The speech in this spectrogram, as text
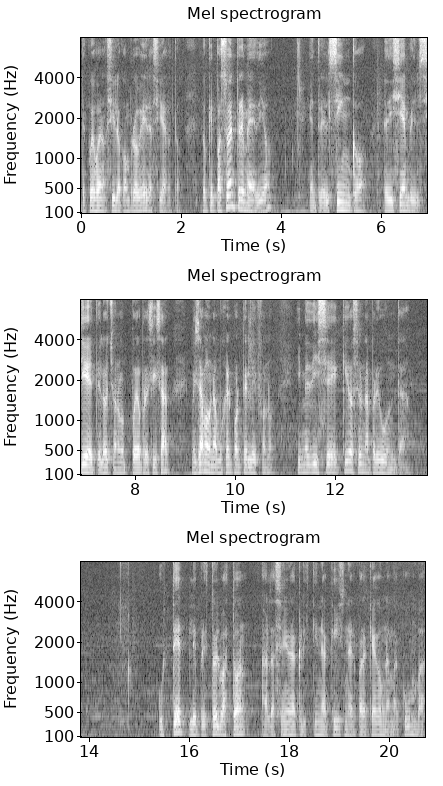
Después, bueno, sí lo comprobé, era cierto. Lo que pasó entre medio, entre el 5 de diciembre y el 7, el 8, no me puedo precisar, me llama una mujer por teléfono y me dice, quiero hacer una pregunta. ¿Usted le prestó el bastón a la señora Cristina Kirchner para que haga una macumba?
